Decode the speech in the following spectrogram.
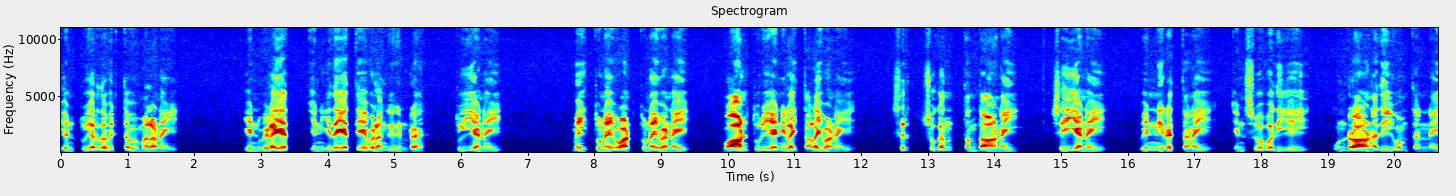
என் துயர் தவிர்த்த விமலனை என் விளைய என் இதயத்தே விளங்குகின்ற துய்யனை மெய் துணைவான் துணைவனை வான் துரிய நிலை தலைவனை சிற்சுகந்தந்தானை செய்யனை வெண்ணிறத்தனை என் சிவபதியை ஒன்றான தெய்வம் தன்னை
